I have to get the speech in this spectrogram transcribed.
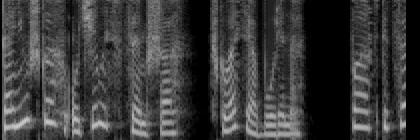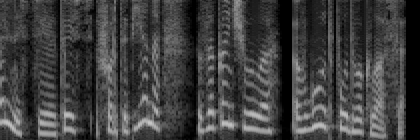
Танюшка училась в ЦМШ, в классе Аборина. По специальности, то есть фортепиано, заканчивала в год по два класса.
